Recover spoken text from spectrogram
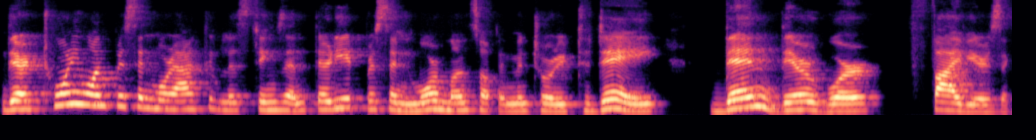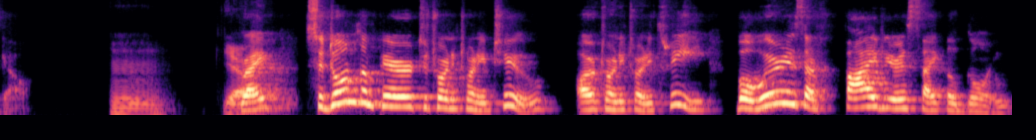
There are 21% more active listings and 38% more months of inventory today than there were five years ago. Mm, yeah. Right? So don't compare to 2022 or 2023, but where is our five year cycle going?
